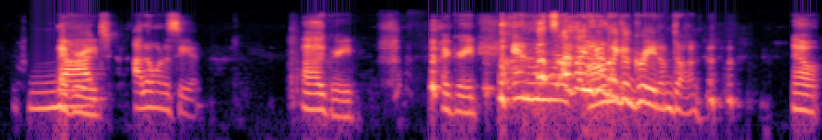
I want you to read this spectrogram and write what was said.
Not, Agreed. I don't want to see it. Agreed. Agreed. And when we're I thought you were on- like, agreed. I'm done. No,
